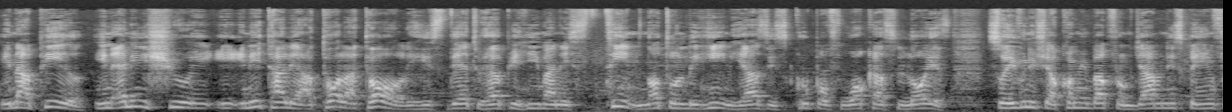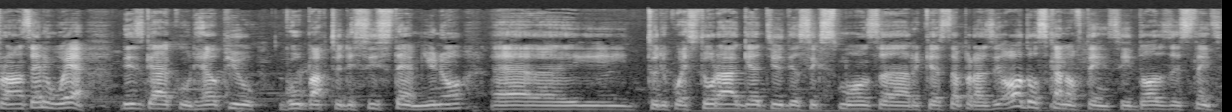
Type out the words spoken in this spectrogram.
in appeal, in any issue in Italy at all, at all. He's there to help you, him and his team. Not only him, he has his group of workers, lawyers. So even if you're coming back from Germany, Spain, France, anywhere, this guy could help you go back to the system, you know, uh, to the get you the six months uh, requesta all those kind of things. He does these things.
